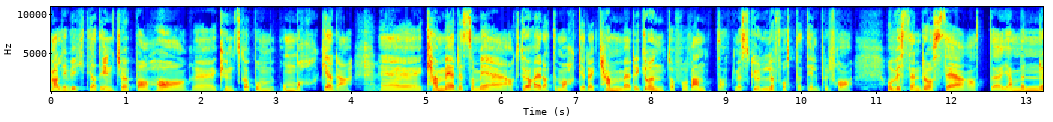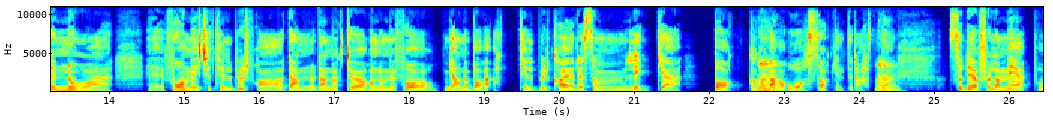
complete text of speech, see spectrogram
veldig viktig at innkjøper har eh, kunnskap om, om markedet. Eh, hvem er det som er aktører i dette markedet? Hvem er det grunn til å forvente at vi skulle fått et tilbud fra? Og hvis en da ser at eh, ja, men nå får vi ikke tilbud fra den og den aktøren, og vi får gjerne bare ett tilbud, hva er det som ligger bak? Hva kan mm. være årsaken til dette? Mm. Så det å følge med på,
